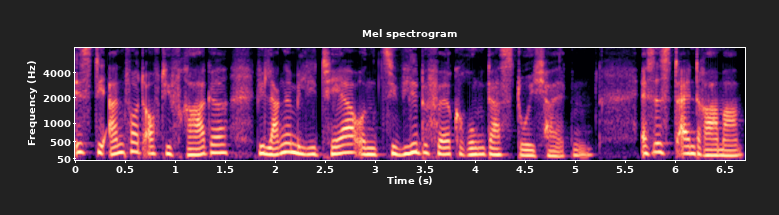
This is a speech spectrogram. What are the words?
ist die Antwort auf die Frage, wie lange Militär und Zivilbevölkerung das durchhalten. Es ist ein Drama.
